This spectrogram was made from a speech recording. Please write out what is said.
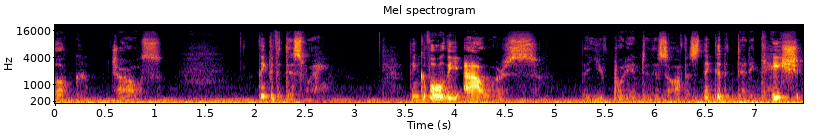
Look, Charles, Think of it this way think of all the hours that you've put into this office, think of the dedication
